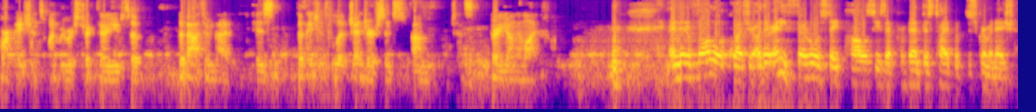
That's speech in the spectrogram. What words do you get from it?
our patients when we restrict their use of the bathroom that is the patient's lived gender since um, since very young in life. And then a follow up question Are there any federal or state policies that prevent this type of discrimination?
